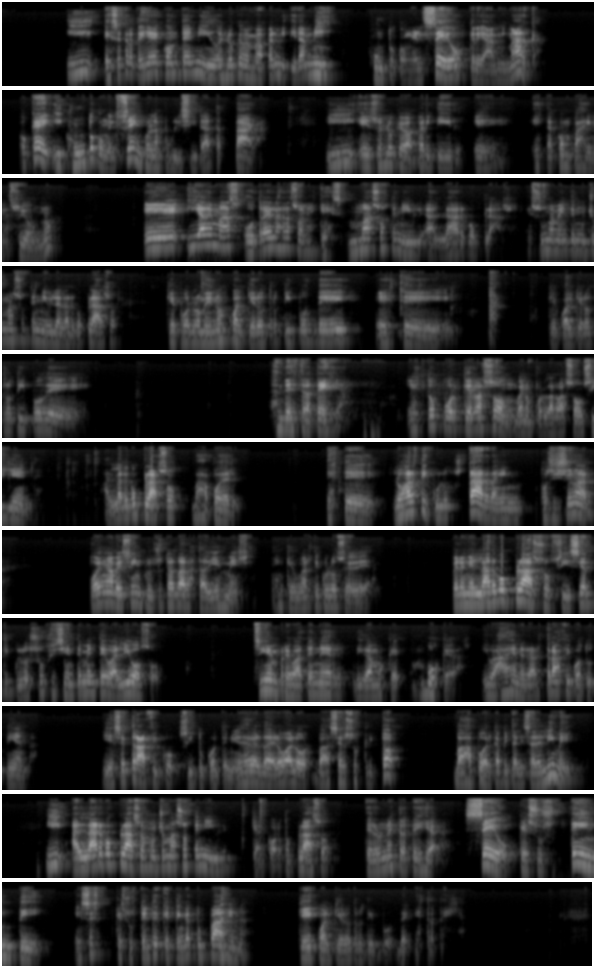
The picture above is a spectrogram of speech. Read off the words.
y esa estrategia de contenido es lo que me va a permitir a mí junto con el SEO, crear mi marca. ¿Ok? Y junto con el SEM, con la publicidad paga. Y eso es lo que va a permitir eh, esta compaginación, ¿no? Eh, y además, otra de las razones que es más sostenible a largo plazo. Es sumamente mucho más sostenible a largo plazo que por lo menos cualquier otro tipo de, este, que cualquier otro tipo de, de estrategia. ¿Esto por qué razón? Bueno, por la razón siguiente. A largo plazo vas a poder, este, los artículos tardan en posicionar, pueden a veces incluso tardar hasta 10 meses en que un artículo se vea. Pero en el largo plazo, si ese artículo es suficientemente valioso, siempre va a tener, digamos que, búsquedas y vas a generar tráfico a tu tienda. Y ese tráfico, si tu contenido es de verdadero valor, va a ser suscriptor vas a poder capitalizar el email. Y a largo plazo es mucho más sostenible que a corto plazo tener una estrategia SEO que sustente, ese, que sustente, que tenga tu página, que cualquier otro tipo de estrategia.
